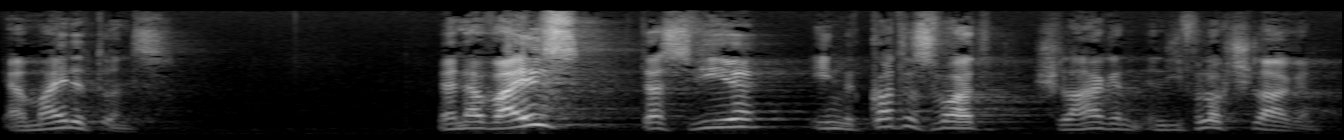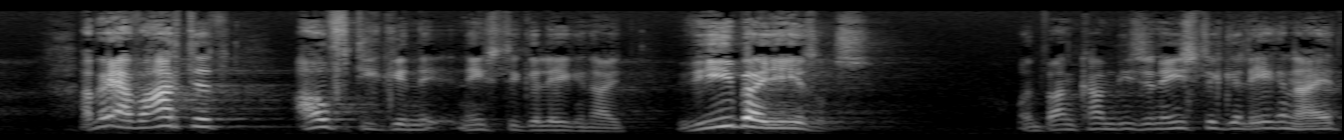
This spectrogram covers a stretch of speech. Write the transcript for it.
Er meidet uns. Wenn er weiß, dass wir ihn mit Gottes Wort schlagen, in die Flucht schlagen. Aber er wartet auf die nächste Gelegenheit, wie bei Jesus. Und wann kam diese nächste Gelegenheit?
